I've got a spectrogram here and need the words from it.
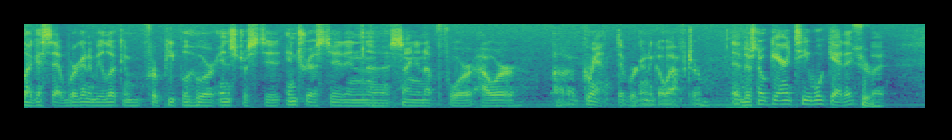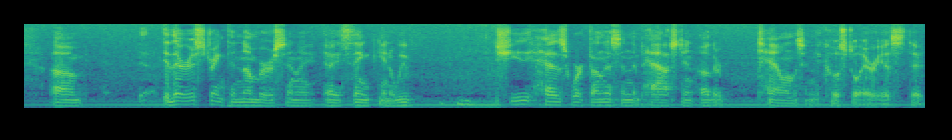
like I said, we're going to be looking for people who are interested interested in uh, signing up for our uh, grant that we're going to go after. And there's no guarantee we'll get it, Sure. but um, there is strength in numbers, and I, I think you know we've. She has worked on this in the past in other towns in the coastal areas that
